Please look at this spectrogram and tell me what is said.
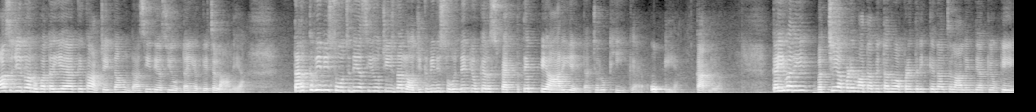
ਬਸ ਜੀ, ਤੁਹਾਨੂੰ ਪਤਾ ਹੀ ਹੈ ਕਿ ਘਰ 'ਚ ਇਦਾਂ ਹੁੰਦਾ ਸੀ ਤੇ ਅਸੀਂ ਉਦਾਂ ਹੀ ਅੱਗੇ ਚਲਾ ਲਿਆ। ਤਰਕ ਵੀ ਨਹੀਂ ਸੋਚਦੇ ਅਸੀਂ, ਉਹ ਚੀਜ਼ ਦਾ ਲੌਜੀਕ ਵੀ ਨਹੀਂ ਸੋਚਦੇ ਕਿਉਂਕਿ ਰਿਸਪੈਕਟ ਤੇ ਪਿਆਰ ਹੀ ਹੈ ਇਦਾਂ ਚਲੋ ਠੀਕ ਹੈ ਓਕੇ ਆ, ਕਰ ਲਿਆ। ਕਈ ਵਾਰੀ ਬੱਚੇ ਆਪਣੇ ਮਾਤਾ-ਪਿਤਾ ਨੂੰ ਆਪਣੇ ਤਰੀਕੇ ਨਾਲ ਚਲਾ ਲੈਂਦੇ ਆ ਕਿਉਂਕਿ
